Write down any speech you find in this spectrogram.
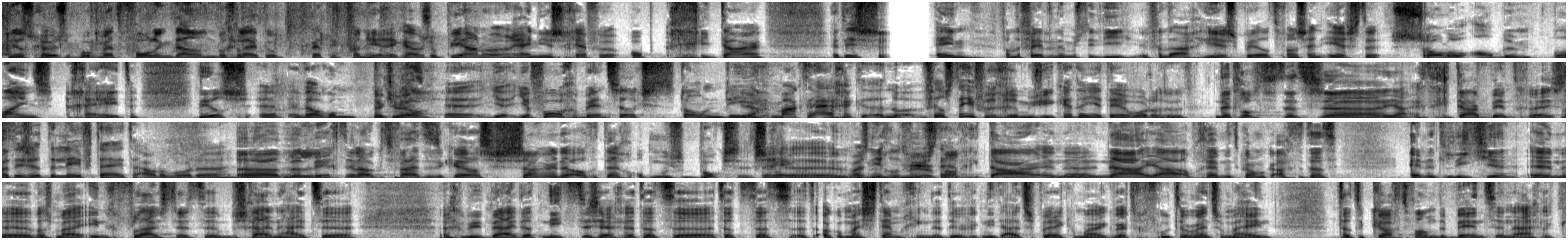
Niels Geuzenbroek met Falling Down, begeleid door Patrick van Herikhuis op piano en Reinier Scheffer op gitaar. Het is een van de vele nummers die hij vandaag hier speelt van zijn eerste soloalbum, Lines geheten. Niels, eh, welkom. Dankjewel. Eh je, je vorige band, Silkstone, die maakte eigenlijk eh, veel stevigere muziek hè, dan je tegenwoordig doet. Dat klopt. Dat is ja, echt een gitaarband geweest. Wat is het, de leeftijd, ouder worden? Wellicht. En ook het feit dat ik als zanger er altijd tegen op moest boksen. Schreeuwen. Was niet goed voor je muur van stem. gitaar. En, nou ja, op een gegeven moment kwam ik achter dat... En het liedje, en het was mij ingefluisterd, een bescheidenheid eh een gebied bij dat niet te zeggen dat, eh, dat, dat het ook om mijn stem ging. Dat durf ik niet uit te spreken, maar ik werd gevoed door mensen om me heen. Dat de kracht van de band en eigenlijk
